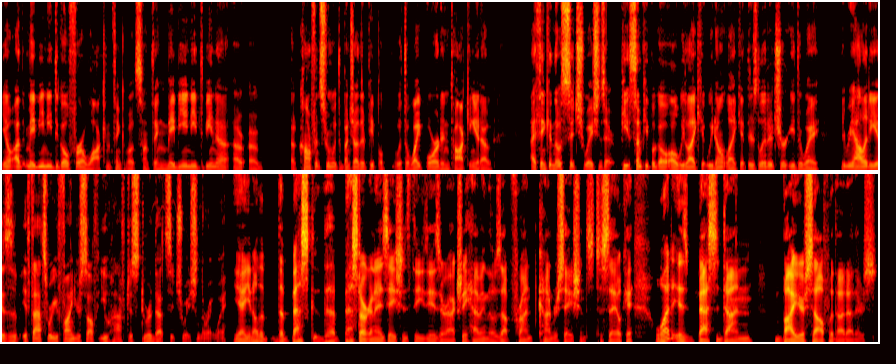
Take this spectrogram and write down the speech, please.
You know, maybe you need to go for a walk and think about something. Maybe you need to be in a, a, a conference room with a bunch of other people with the whiteboard and talking it out. I think in those situations, eh, some people go, "Oh, we like it, we don't like it." There's literature either way the reality is if that's where you find yourself you have to steward that situation the right way yeah you know the, the best the best organizations these days are actually having those upfront conversations to say okay what is best done by yourself without others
